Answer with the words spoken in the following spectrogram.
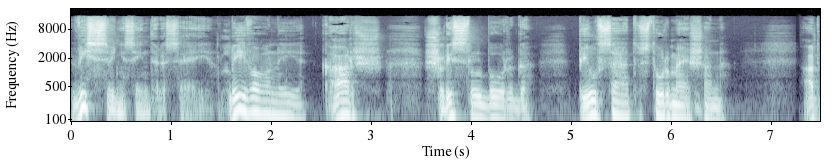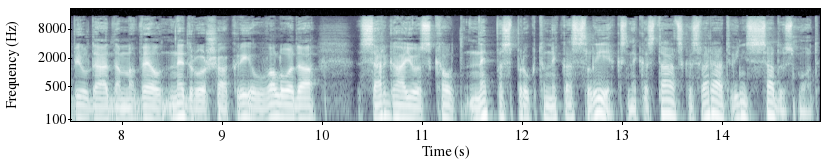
Viss viņas interesēja - Livonija, karš, Šliselburga, pilsētu sturmēšana. Atbildēdama vēl nedrošā krievu valodā, sargājos kaut nepaspruktu nekas liekas, nekas tāds, kas varētu viņus sadusmot,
